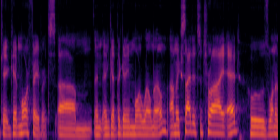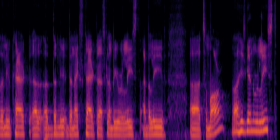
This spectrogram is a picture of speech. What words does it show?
get, get more favorites um, and, and get the game more well known. I'm excited to try Ed, who's one of the new character, the, new, the next character that's going to be released, I believe, tomorrow. he's getting released.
